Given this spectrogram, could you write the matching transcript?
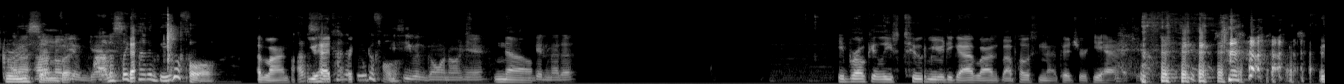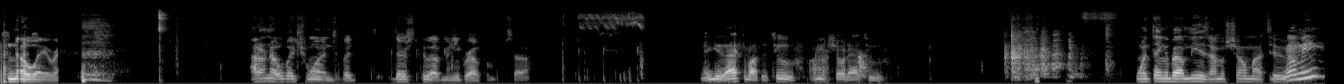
Gruesome, don't know if you'll but get honestly, kind of beautiful. Headline. Honestly, You had kind of beautiful. You see what's going on here? no. Good meta. He broke at least two community guidelines by posting that picture. He had to. There's no way around. I don't know which ones, but there's two of them, and he broke them. So Niggas asked about the tooth. I'm gonna show that tooth. one thing about me is I'm gonna show my tooth. You tooth. feel me?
